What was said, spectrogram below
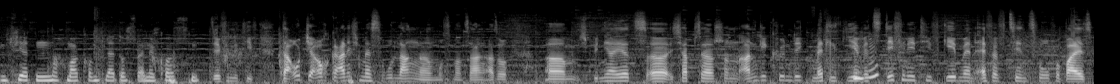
im vierten nochmal komplett auf seine Kosten. Definitiv. Dauert ja auch gar nicht mehr so lange, muss man sagen. Also, ähm, ich bin ja jetzt, äh, ich habe es ja schon angekündigt, Metal Gear Mhm. wird es definitiv geben, wenn FF102 vorbei ist.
